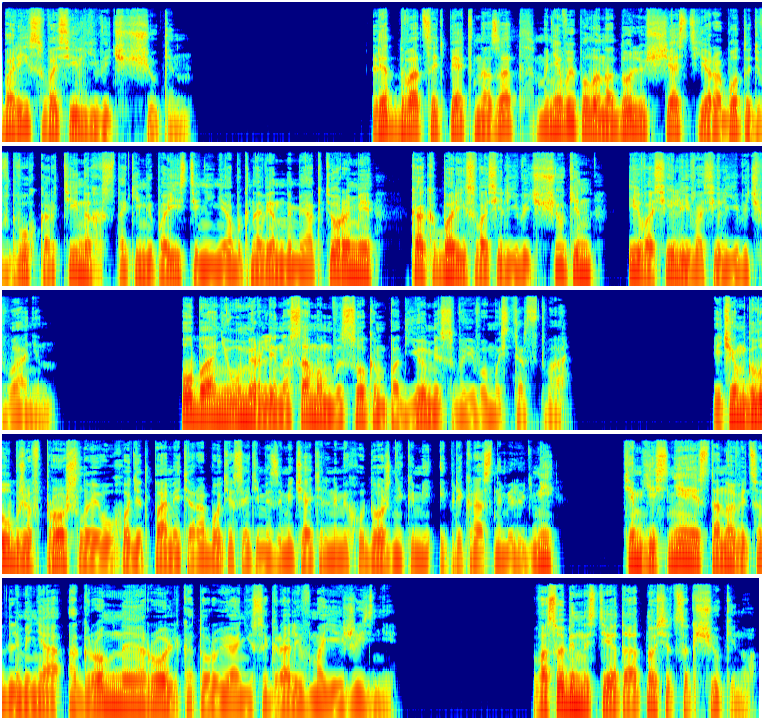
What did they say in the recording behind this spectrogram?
Борис Васильевич Щукин Лет 25 назад мне выпало на долю счастье работать в двух картинах с такими поистине необыкновенными актерами, как Борис Васильевич Щукин и Василий Васильевич Ванин. Оба они умерли на самом высоком подъеме своего мастерства. И чем глубже в прошлое уходит память о работе с этими замечательными художниками и прекрасными людьми, тем яснее становится для меня огромная роль, которую они сыграли в моей жизни. В особенности это относится к Щукину.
